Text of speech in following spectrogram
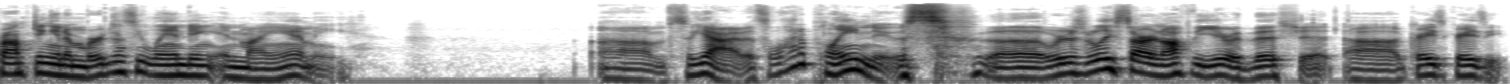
prompting an emergency landing in Miami. Um, so yeah, it's a lot of plane news. Uh, we're just really starting off the year with this shit. Uh, crazy, crazy.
